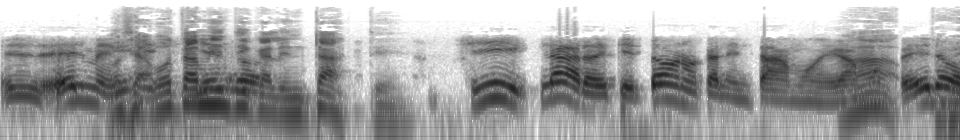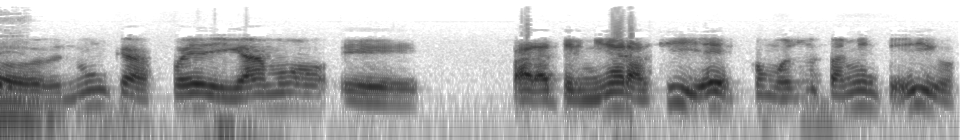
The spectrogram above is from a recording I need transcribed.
él, me... O sea, vos también te calentaste. Sí, claro, es que todos nos calentamos, digamos, ah, pero nunca fue, digamos, eh, para terminar así, es como yo también te digo.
